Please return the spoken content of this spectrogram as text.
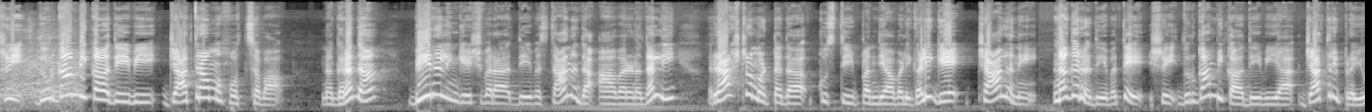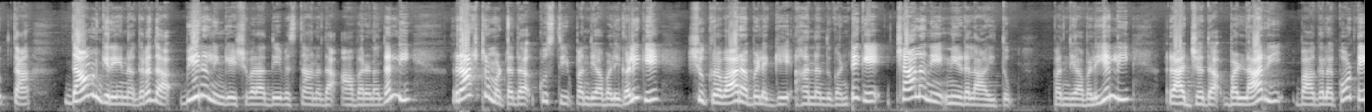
ಶ್ರೀ ದುರ್ಗಾಂಬಿಕಾ ದೇವಿ ಜಾತ್ರಾ ಮಹೋತ್ಸವ ನಗರದ ಬೀರಲಿಂಗೇಶ್ವರ ದೇವಸ್ಥಾನದ ಆವರಣದಲ್ಲಿ ರಾಷ್ಟ್ರಮಟ್ಟದ ಕುಸ್ತಿ ಪಂದ್ಯಾವಳಿಗಳಿಗೆ ಚಾಲನೆ. ನಗರ ದೇವತೆ ಶ್ರೀ ದುರ್ಗಾಂಬಿಕಾ ದೇವಿಯ ಜಾತ್ರೆ ಪ್ರಯುಕ್ತ ದಾವಣಗೆರೆ ನಗರದ ಬೀರಲಿಂಗೇಶ್ವರ ದೇವಸ್ಥಾನದ ಆವರಣದಲ್ಲಿ ರಾಷ್ಟ್ರಮಟ್ಟದ ಕುಸ್ತಿ ಪಂದ್ಯಾವಳಿಗಳಿಗೆ ಶುಕ್ರವಾರ ಬೆಳಗ್ಗೆ ಹನ್ನೊಂದು ಗಂಟೆಗೆ ಚಾಲನೆ ನೀಡಲಾಯಿತು. ಪಂದ್ಯಾವಳಿಯಲ್ಲಿ ರಾಜ್ಯದ ಬಳ್ಳಾರಿ, ಬಾಗಲಕೋಟೆ,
